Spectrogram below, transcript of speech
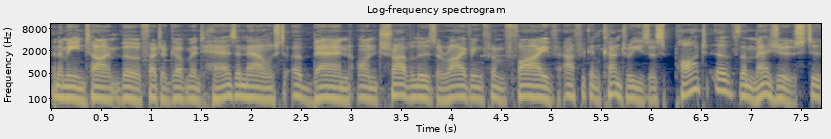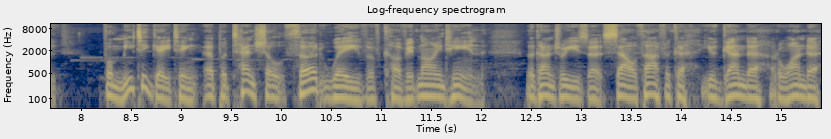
In the meantime, the federal government has announced a ban on travelers arriving from five African countries as part of the measures to for mitigating a potential third wave of COVID-19. The countries are South Africa, Uganda, Rwanda,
